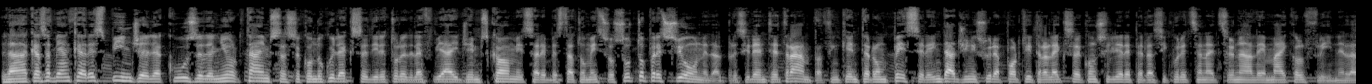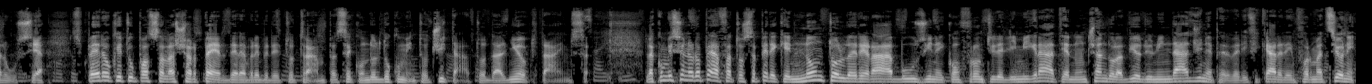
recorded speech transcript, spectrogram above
La Casa Bianca respinge le accuse del New York Times secondo cui l'ex direttore dell'FBI James Comey sarebbe stato messo sotto pressione dal presidente Trump affinché interrompesse le indagini sui rapporti tra l'ex consigliere per la sicurezza nazionale Michael Flynn e la Russia. Spero che tu possa lasciar perdere, avrebbe detto Trump, secondo il documento citato dal New York Times. La Commissione europea ha fatto sapere che non tollererà abusi nei confronti degli immigrati, annunciando l'avvio di un'indagine per verificare le informazioni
